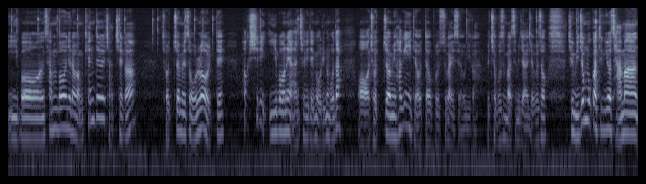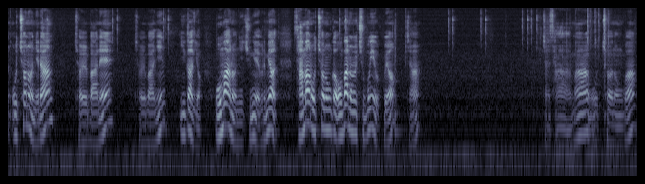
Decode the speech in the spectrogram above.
2번, 3번이라고 하면 캔들 자체가 저점에서 올라올 때 확실히 2번에 안착이 되면 우리는 뭐다 어, 저점이 확인이 되었다고 볼 수가 있어요 여기가 그렇죠 무슨 말씀인지 알죠 그래서 지금 이 종목 같은 경우 4만 5천 원이랑 절반의 절반인 이 가격. 5만 원이 중요해요. 그러면 4만 5천 원과 5만 원을 주봉에 긋고요. 자, 자 4만 5천 원과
